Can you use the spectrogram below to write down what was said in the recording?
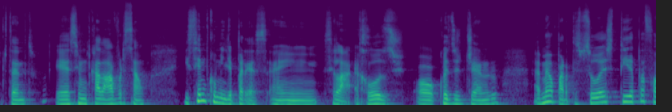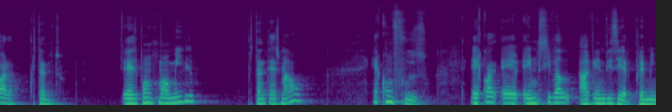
Portanto, é assim um bocado a aversão. E sempre que o milho aparece em, sei lá, arrozes ou coisas do género, a maior parte das pessoas tira para fora. Portanto, és bom como ao milho, portanto és mau? É confuso. É, é, é impossível alguém dizer, para mim,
